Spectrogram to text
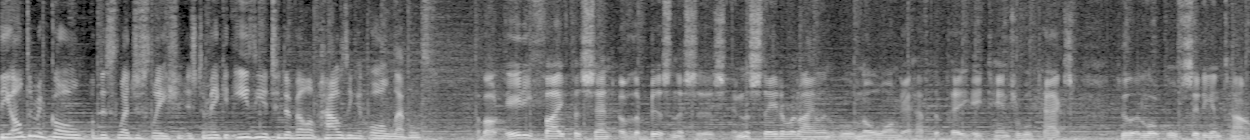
The ultimate goal of this legislation is to make it easier to develop housing at all levels. About 85% of the businesses in the state of Rhode Island will no longer have to pay a tangible tax to their local city and town.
